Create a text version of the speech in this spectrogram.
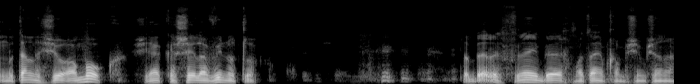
נתן לשיעור עמוק שהיה קשה להבין אותו. מדבר לפני בערך 250 שנה.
